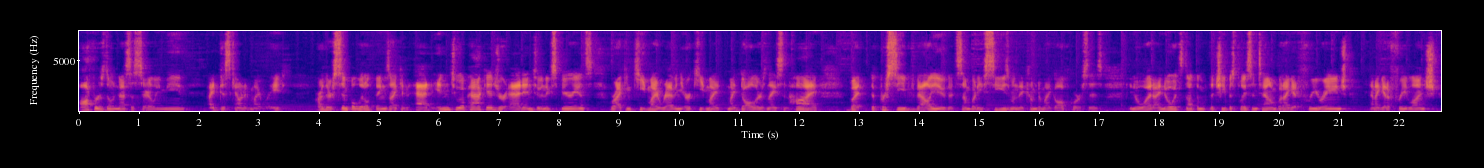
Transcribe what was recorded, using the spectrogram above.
offers don't necessarily mean I discounted my rate are there simple little things I can add into a package or add into an experience where I can keep my revenue or keep my, my dollars nice and high, but the perceived value that somebody sees when they come to my golf course is, you know what, I know it's not the, the cheapest place in town, but I get free range and I get a free lunch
